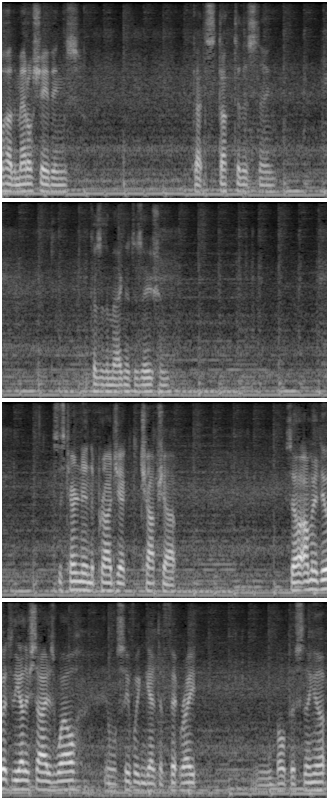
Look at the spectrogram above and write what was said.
Cool how the metal shavings got stuck to this thing because of the magnetization. This is turning into Project Chop Shop. So I'm going to do it to the other side as well, and we'll see if we can get it to fit right. Bolt this thing up.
